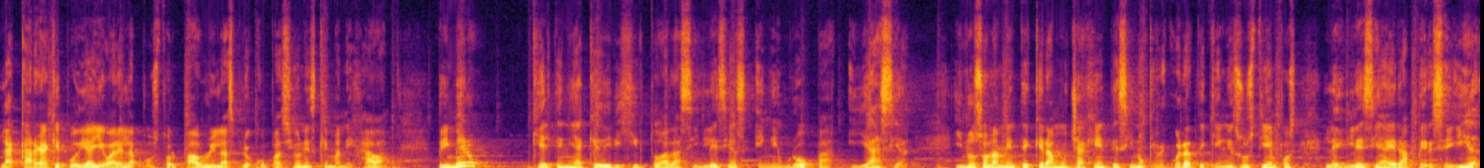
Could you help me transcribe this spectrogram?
la carga que podía llevar el apóstol Pablo y las preocupaciones que manejaba. Primero, que él tenía que dirigir todas las iglesias en Europa y Asia. Y no solamente que era mucha gente, sino que recuérdate que en esos tiempos la iglesia era perseguida.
